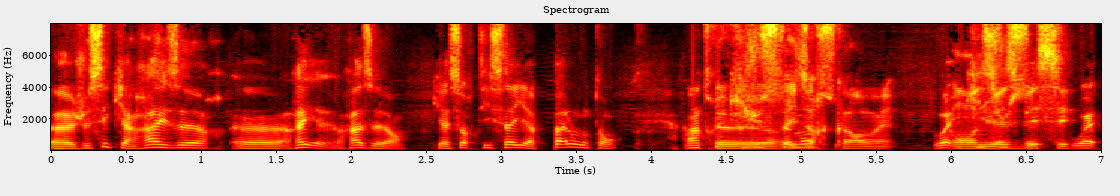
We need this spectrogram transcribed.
Euh, je sais qu'il y a Razer euh, Ra- Razer qui a sorti ça il y a pas longtemps, un truc qui justement Razer Core, ouais. Ouais, En qui se- USB-C. Ouais,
